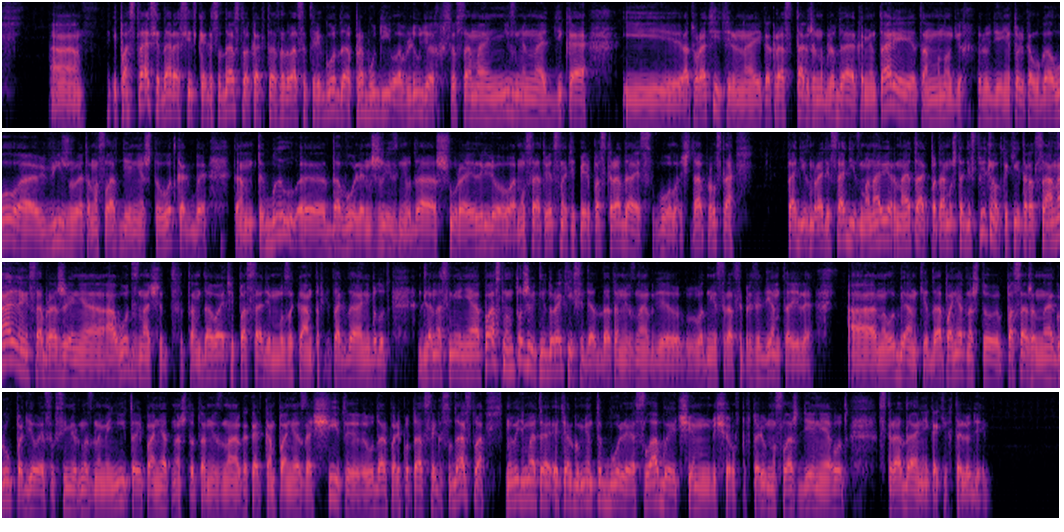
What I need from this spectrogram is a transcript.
ипостаси, да, российское государство как-то за 23 года пробудило в людях все самое низменное, дикое и отвратительное. И как раз также наблюдая комментарии там многих людей, не только Лугового, вижу это наслаждение, что вот как бы там ты был э, доволен жизнью, да, Шура или Лева, ну, соответственно, теперь пострадай, сволочь, да, просто садизм ради садизма. Наверное, так, потому что действительно вот какие-то рациональные соображения, а вот, значит, там, давайте посадим музыкантов, и тогда они будут для нас менее опасны. Ну, тоже ведь не дураки сидят, да, там, не знаю, где, в администрации президента или а на Лубянке, да, понятно, что посаженная группа делается всемирно знаменитой, понятно, что там, не знаю, какая-то компания защиты, удар по репутации государства, но, видимо, это, эти аргументы более слабые, чем, еще раз повторю, наслаждение от страданий каких-то людей.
